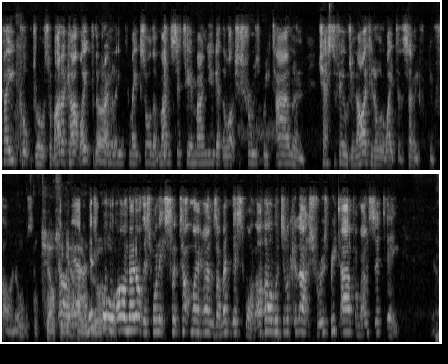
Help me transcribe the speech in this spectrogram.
FA Cup draws were bad, I can't wait for the No. Premier League to make sure that Man City and Man U get the likes of Shrewsbury Town and Chesterfield United all the way to the semi fucking finals. And Chelsea Oh, get a yeah. home And this draw. ball, oh no, not this one. It slipped out of my hands. I meant this one. Oh, would you look at that? Shrewsbury Town for Man City. Yeah,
